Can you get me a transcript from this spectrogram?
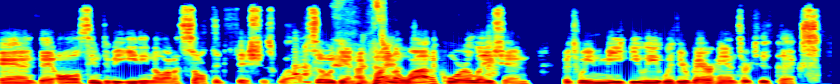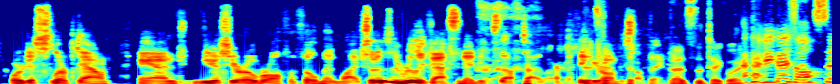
And they all seem to be eating a lot of salted fish as well. So again, I find a lot of correlation between meat you eat with your bare hands or toothpicks, or just slurp down, and just your overall fulfillment in life. So this is really fascinating stuff, Tyler. I think you're onto something. That's the takeaway. Have you guys also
